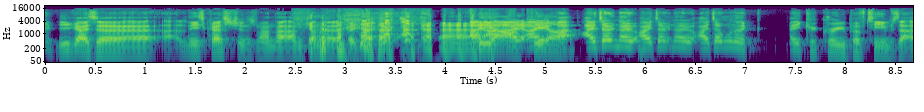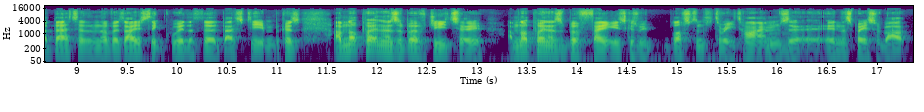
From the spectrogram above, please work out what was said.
you guys are uh, these questions, man. I'm trying to figure. I, I, I, I, don't know. I don't know. I don't want to make a group of teams that are better than others. I just think we're the third best team because I'm not putting us above G2. I'm not putting us above FaZe because we've lost them three times uh, in the space of about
